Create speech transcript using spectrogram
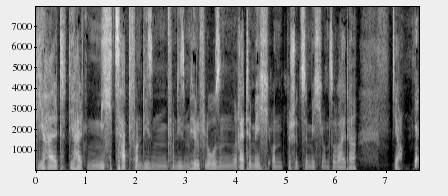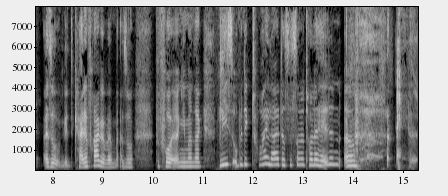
die halt die halt nichts hat von diesem von diesem hilflosen rette mich und beschütze mich und so weiter. Ja, Ja, also keine Frage. Wenn, also bevor irgendjemand sagt, lies unbedingt Twilight, das ist so eine tolle Heldin. Ähm,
